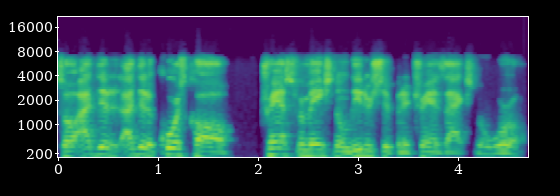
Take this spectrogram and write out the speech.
So I did I did a course called Transformational Leadership in a Transactional World.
